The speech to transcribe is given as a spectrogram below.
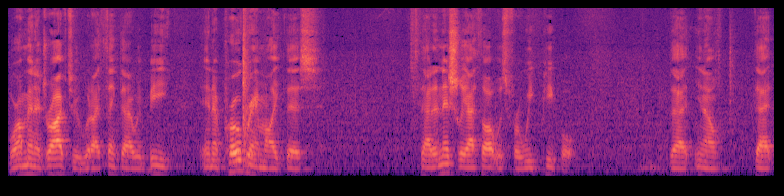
or I'm in a drive-through, would I think that I would be in a program like this that initially I thought was for weak people. That you know, that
